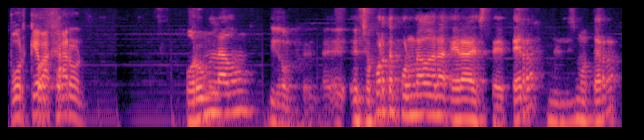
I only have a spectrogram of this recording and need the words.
¿Por qué bajaron? Por un lado, digo, el soporte por un lado era, era este Terra, el mismo Terra,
